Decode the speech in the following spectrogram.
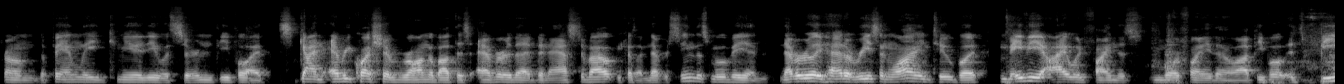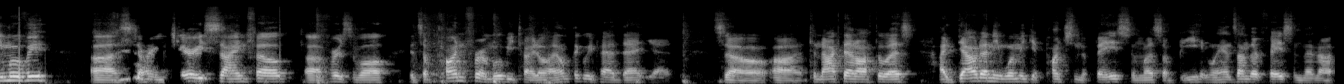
from the family community with certain people. I've gotten every question wrong about this ever that I've been asked about because I've never seen this movie and never really had a reason wanting to, but maybe I would find this more funny than a lot of people. It's B movie, uh, starring Jerry Seinfeld. Uh, first of all, it's a pun for a movie title. I don't think we've had that yet. So uh, to knock that off the list, I doubt any women get punched in the face unless a bee lands on their face and then a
